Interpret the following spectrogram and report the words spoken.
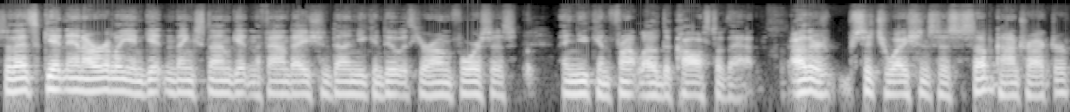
So that's getting in early and getting things done, getting the foundation done. You can do it with your own forces and you can front load the cost of that. Other situations as a subcontractor,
